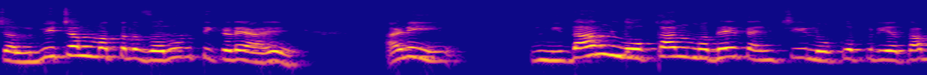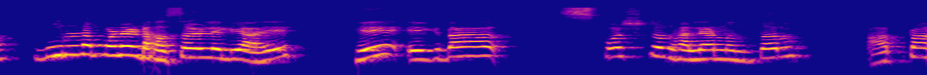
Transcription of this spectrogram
चलबिचल मात्र जरूर तिकडे आहे. आणि निदान लोकांमध्ये त्यांची लोकप्रियता पूर्णपणे ढासळलेली आहे. हे एकदा स्पष्ट झाल्यानंतर आता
